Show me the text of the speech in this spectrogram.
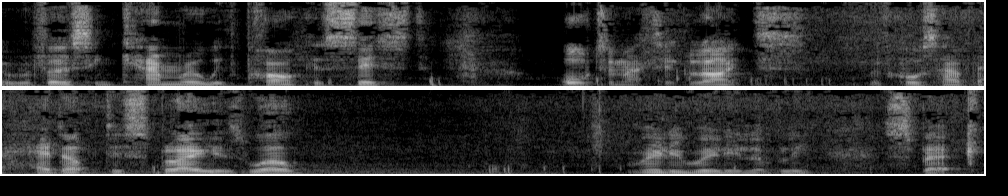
a reversing camera with park assist, automatic lights. We of course have the head-up display as well. Really, really lovely spec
